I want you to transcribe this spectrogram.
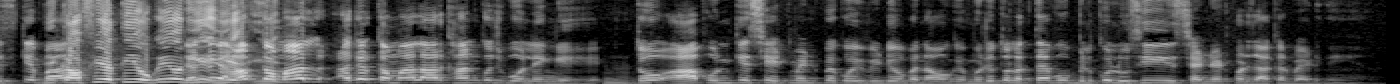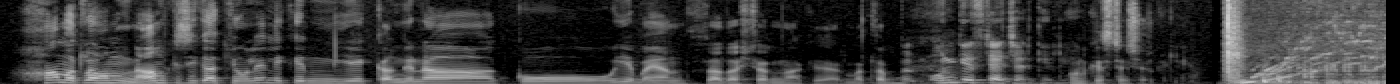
इसके बाद काफ़ी अति हो गई और ये- ये- आप ये- कमाल अगर कमाल आर खान कुछ बोलेंगे तो आप उनके स्टेटमेंट पे कोई वीडियो बनाओगे? मुझे तो लगता है वो बिल्कुल उसी स्टैंडर्ड पर जाकर बैठ गई है। हाँ मतलब हम नाम किसी का क्यों लें लेकिन ये कंगना को ये बयान ज़्यादा शर्मनाक है यार मतलब उनके स्टेचर के लिए। उनके स्टेचर के लिए।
